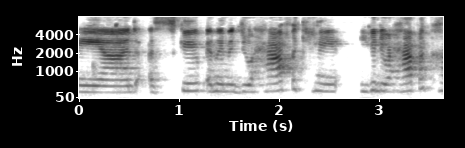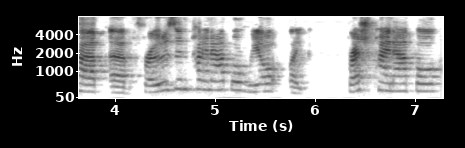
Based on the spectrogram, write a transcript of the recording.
and a scoop, and then you do a half a can. You can do a half a cup of frozen pineapple, real like fresh pineapple,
